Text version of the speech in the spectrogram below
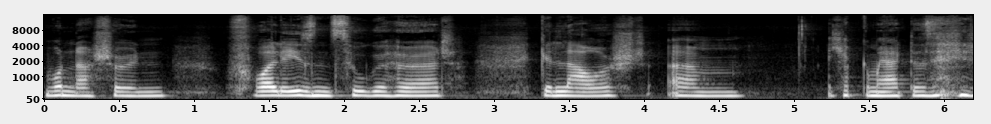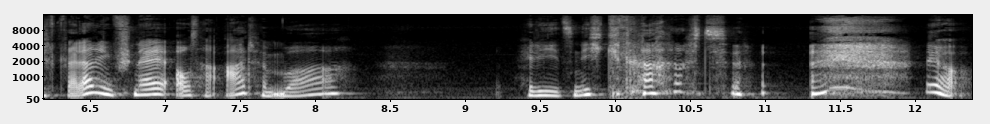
wunderschönen Vorlesen zugehört, gelauscht. Ähm, ich habe gemerkt, dass ich relativ schnell außer Atem war. Hätte ich jetzt nicht gedacht. ja,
